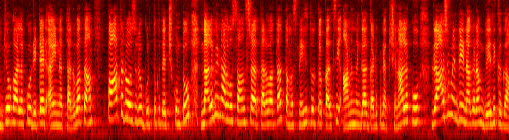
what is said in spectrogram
ఉద్యోగాలకు రిటైర్డ్ అయిన తర్వాత పాత రోజులు గుర్తుకు తెచ్చుకుంటూ నలభై నాలుగు సంవత్సరాల తర్వాత తమ స్నేహితులతో కలిసి ఆనందంగా గడిపిన క్షణాలకు రాజమండ్రి నగరం వేదికగా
